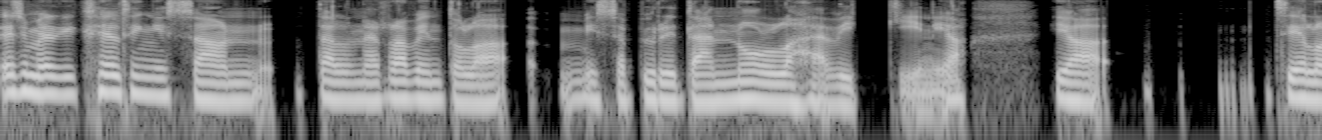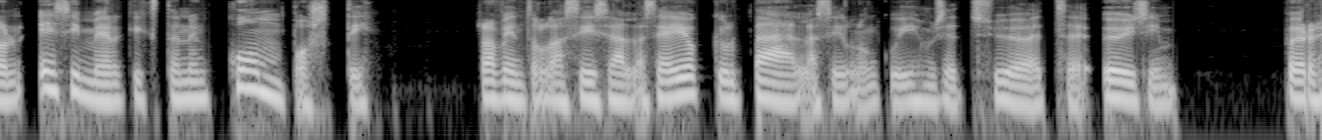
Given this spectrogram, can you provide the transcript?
esimerkiksi Helsingissä on tällainen ravintola, missä pyritään nollahävikkiin ja, ja siellä on esimerkiksi tämmöinen komposti ravintolan sisällä. Se ei ole kyllä päällä silloin, kun ihmiset syö, että se öisin pör,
